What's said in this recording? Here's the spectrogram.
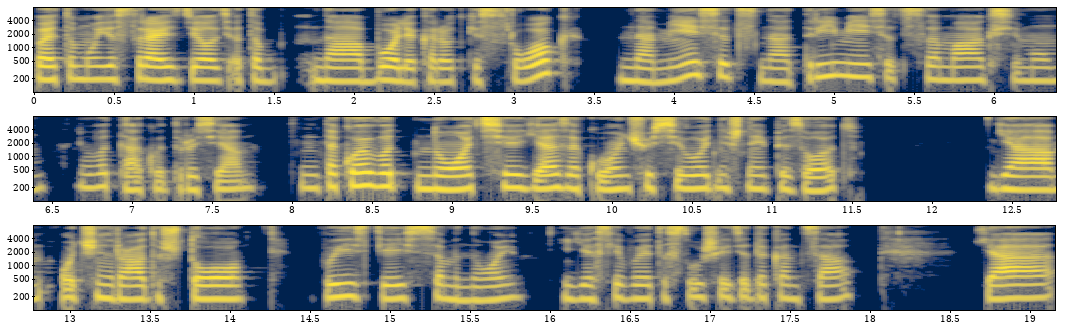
Поэтому я стараюсь сделать это на более короткий срок, на месяц, на три месяца максимум. Вот так вот, друзья. На такой вот ноте я закончу сегодняшний эпизод. Я очень рада, что вы здесь со мной. И если вы это слушаете до конца, я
